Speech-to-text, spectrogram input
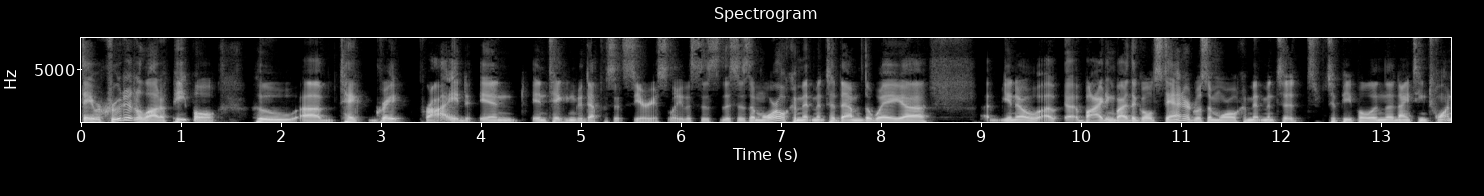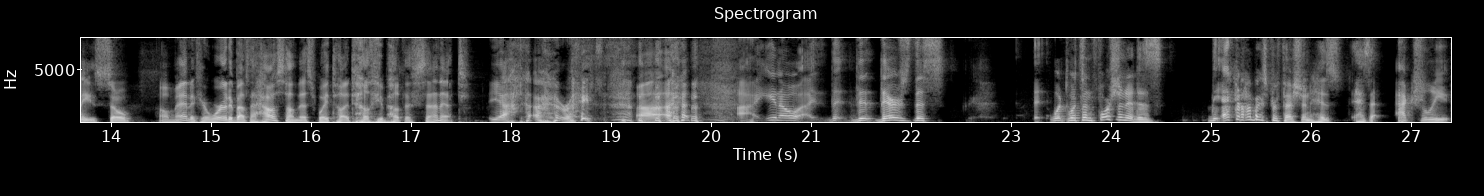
they recruited a lot of people who uh, take great pride in in taking the deficit seriously. This is this is a moral commitment to them, the way. Uh, you know, uh, abiding by the gold standard was a moral commitment to to people in the 1920s. So, oh man, if you're worried about the House on this, wait till I tell you about the Senate. Yeah, right. Uh, you know, th- th- there's this. What, what's unfortunate is the economics profession has has actually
